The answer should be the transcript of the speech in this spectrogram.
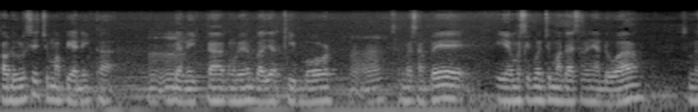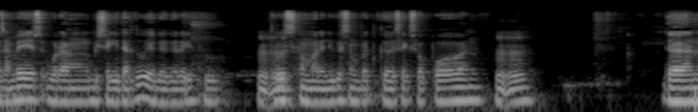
kalau dulu sih cuma pianika Mm-mm. pianika kemudian belajar keyboard Heeh. sampai-sampai ya meskipun cuma dasarnya doang sampai-sampai orang bisa gitar tuh ya gara-gara itu Mm-mm. terus kemarin juga sempat ke saxophone Mm-mm. dan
